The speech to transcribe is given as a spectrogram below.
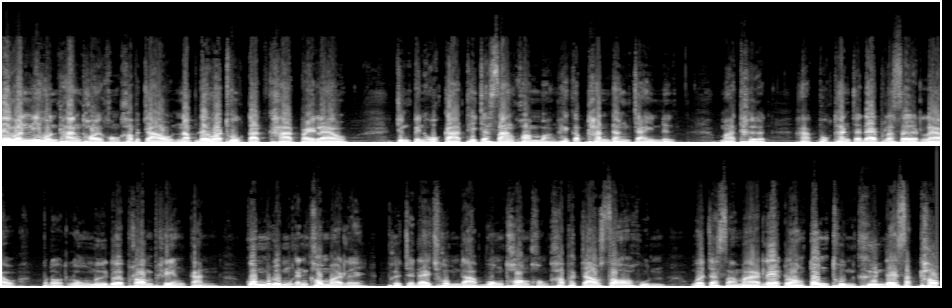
ในวันนี้หนทางถอยของข้าพเจ้านับได้ว่าถูกตัดขาดไปแล้ว จึงเป็นโอกาสที่จะสร้างความหวังให้กับท่านดังใจนึก มาเถิด หากพวกท่านจะได้ประเสริฐแล้ว โปรดลงมือโดยพร้อมเพรียงกัน กุ้มรุมกันเข้ามาเลย พื่อจะได้ชมดาบวงทองของข้าพเจ้าซอหุน ว่าจะสามารถเรียกร้องต้นทุนคืนได้สักเท่า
